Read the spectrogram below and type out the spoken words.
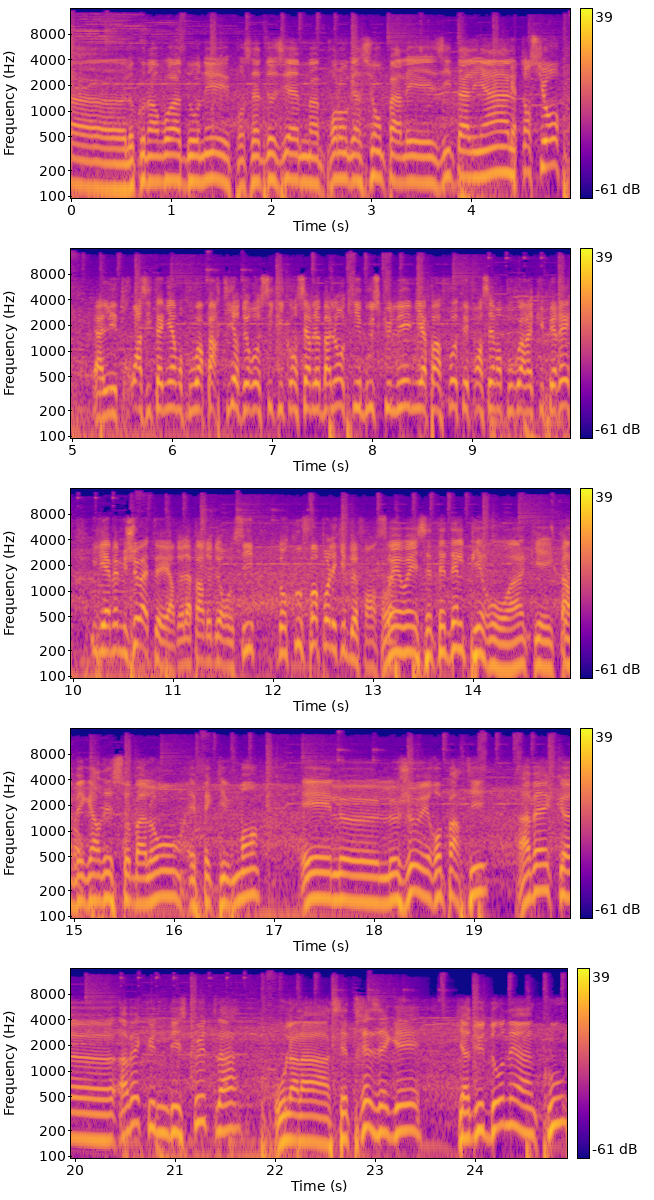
euh, le coup d'envoi donné pour cette deuxième prolongation par les Italiens. Attention, les trois Italiens vont pouvoir partir. De Rossi qui conserve le ballon, qui est bousculé. Il n'y a pas faute. Français vont pouvoir récupérer. Il y a même jeu à terre de la part de De Rossi. Donc coup franc pour l'équipe de France. Oui, oui, c'était Del Piero hein, qui, avait gardé ce ballon, effectivement. Et le, le jeu est reparti avec, euh, avec une dispute là. Ouh là là, c'est très aigué qui a dû donner un coup.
